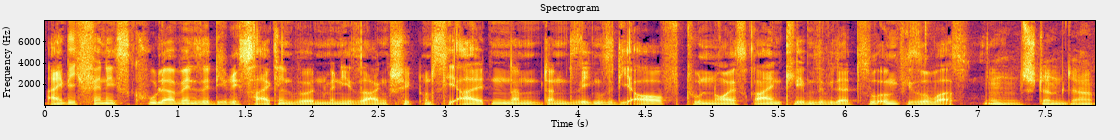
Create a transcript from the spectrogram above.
eigentlich fände ich es cooler, wenn sie die recyceln würden. Wenn die sagen, schickt uns die alten, dann, dann sägen sie die auf, tun Neues rein, kleben sie wieder zu, irgendwie sowas. Mhm, stimmt, ja.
